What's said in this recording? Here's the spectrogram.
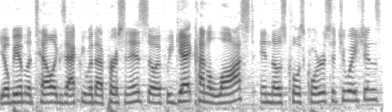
you'll be able to tell exactly where that person is. So if we get kind of lost in those close quarter situations,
